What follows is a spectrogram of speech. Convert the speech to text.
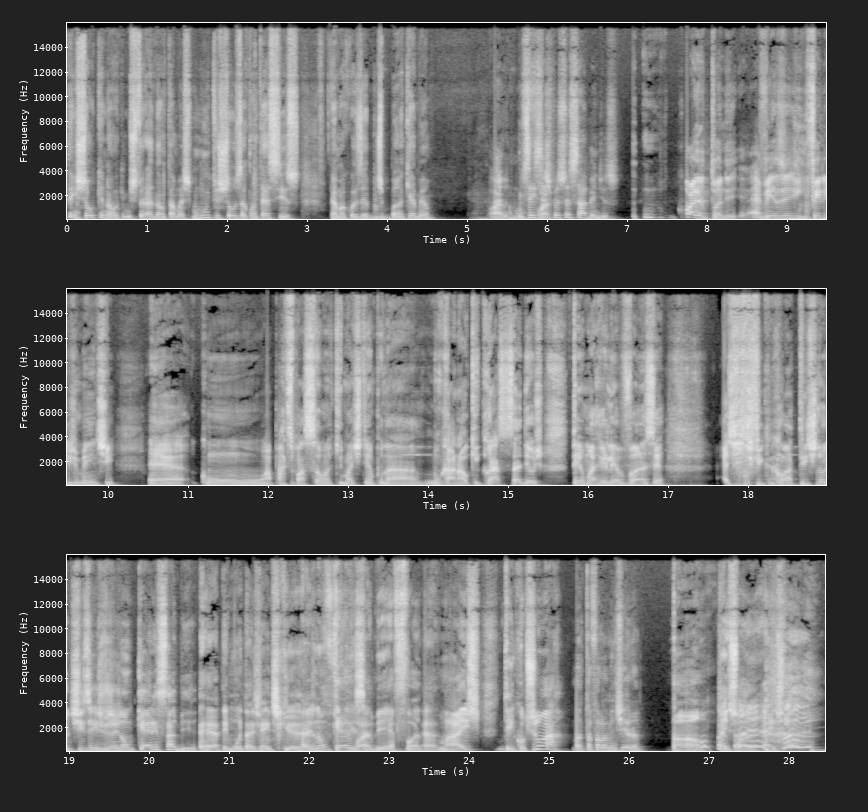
Tem show que não, que misturadão tá, mas muitos shows acontece isso. É uma coisa de bunker mesmo. Olha, Não sei se as pessoas sabem disso. Olha, Tony, às vezes, infelizmente, é, com a participação aqui mais tempo na, num canal que, graças a Deus, tem uma relevância, a gente fica com uma triste notícia que as pessoas não querem saber. É, tem muita gente que. Elas não querem Foda. saber, é foda. É. Mas tem que continuar. Mas tu tá falando mentira? Não, é isso aí, é isso aí.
